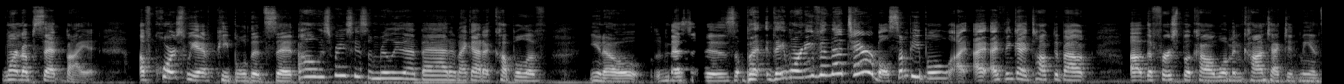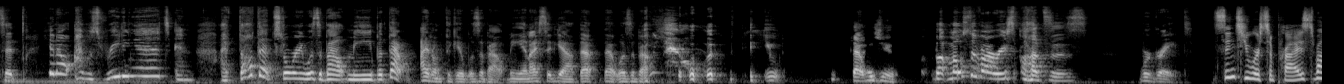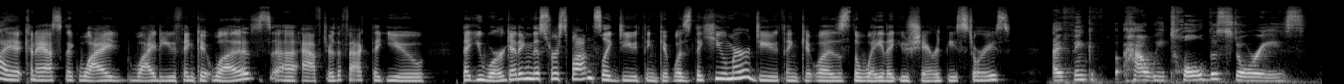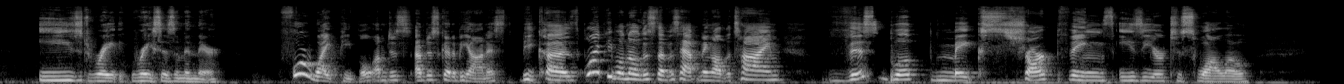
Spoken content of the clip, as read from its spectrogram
weren't upset by it. Of course we have people that said oh is racism really that bad? And i got a couple of you know, messages, but they weren't even that terrible. Some people, I, I think I talked about uh, the first book, how a woman contacted me and said, you know, I was reading it and I thought that story was about me, but that I don't think it was about me. And I said, yeah, that that was about you. you that was you. But most of our responses were great. Since you were surprised by it, can I ask, like, why why do you think it was uh, after the fact that you that you were getting this response? Like, do you think it was the humor? Do you think it was the way that you shared these stories? I think how we told the stories eased ra- racism in there for white people. I'm just I'm just going to be honest because black people know this stuff is happening all the time. This book makes sharp things easier to swallow.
